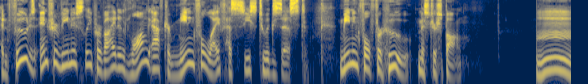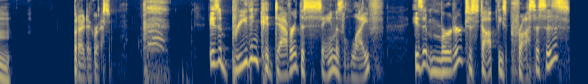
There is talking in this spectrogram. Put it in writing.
and food is intravenously provided long after meaningful life has ceased to exist. Meaningful for who, Mr. Spong? Mmm. But I digress. Is a breathing cadaver the same as life? Is it murder to stop these processes?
